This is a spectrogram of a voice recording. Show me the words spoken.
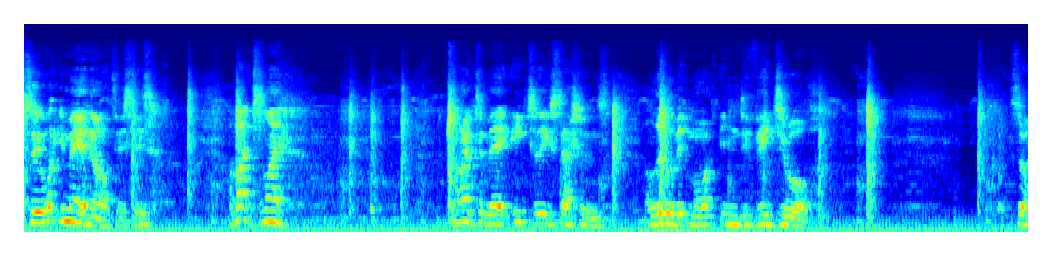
So what you may notice is I've actually tried to make each of these sessions a little bit more individual. So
